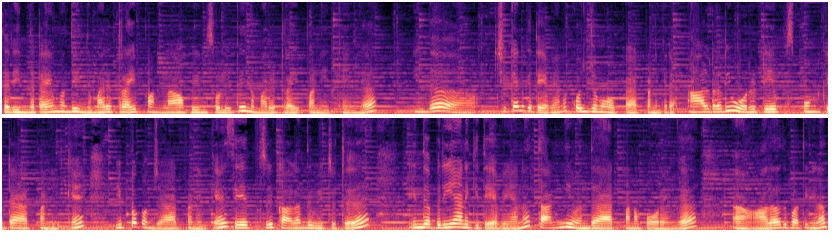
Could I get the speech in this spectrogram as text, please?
சரி இந்த டைம் வந்து இந்த மாதிரி ட்ரை பண்ணலாம் அப்படின்னு சொல்லிட்டு இந்த மாதிரி ட்ரை பண்ணியிருக்கேங்க. இந்த சிக்கனுக்கு தேவையான கொஞ்சமாக உப்பு ஆட் பண்ணிக்கிறேன். ஆல்ரெடி ஒரு டேபிள் ஸ்பூன் கிட்டே ஆட் பண்ணியிருக்கேன். இப்போ கொஞ்சம் ஆட் பண்ணியிருக்கேன். சேர்த்துட்டு கலந்து விட்டுட்டு இந்த பிரியாணிக்கு தேவையான தண்ணி வந்து ஆட் பண்ண போகிறேங்க அதாவது பார்த்திங்கன்னா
